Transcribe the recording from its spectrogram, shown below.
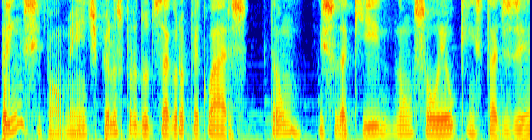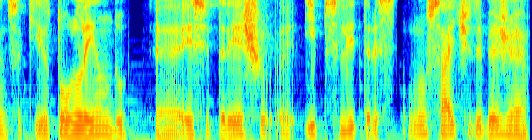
principalmente pelos produtos agropecuários. Então, isso daqui não sou eu quem está dizendo, isso aqui eu estou lendo é, esse trecho, é, ipsiliteres, no site do IBGE, é,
